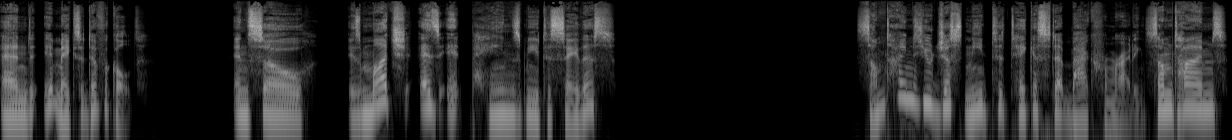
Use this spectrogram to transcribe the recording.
and it makes it difficult. And so, as much as it pains me to say this, sometimes you just need to take a step back from writing. Sometimes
